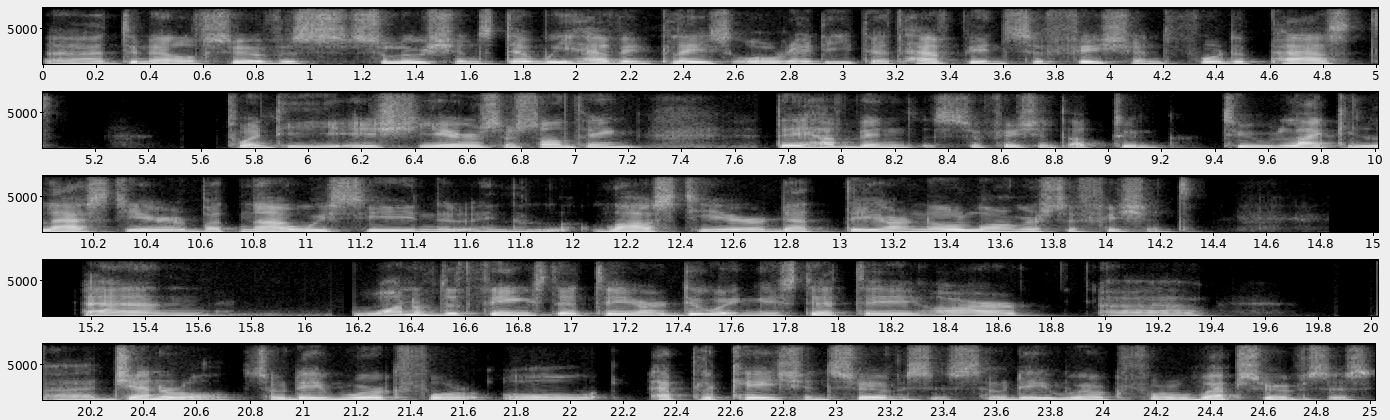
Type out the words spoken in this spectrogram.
uh, denial of service solutions that we have in place already that have been sufficient for the past 20-ish years or something, they have been sufficient up to to like last year, but now we see in the, in the last year that they are no longer sufficient. And one of the things that they are doing is that they are uh, uh, general. So they work for all application services. So they work for web services,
